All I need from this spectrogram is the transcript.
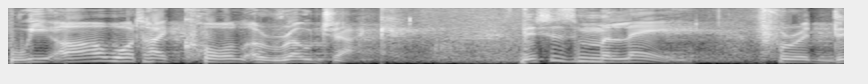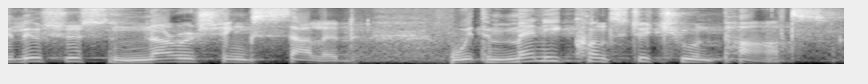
We are what I call a rojak. This is Malay for a delicious, nourishing salad with many constituent parts,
